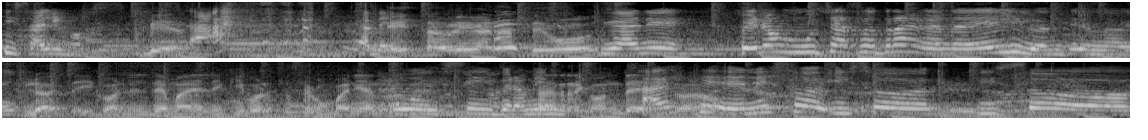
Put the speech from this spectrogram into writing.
Y salimos. Bien. Ah, gané. Esta vez ganaste vos. Gané. Pero muchas otras gana él y lo entiendo y con el tema del equipo lo estás acompañando. Uy, sí, pero Estás me- re contento, ¿Sabes ¿no? que en eso hizo, hizo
